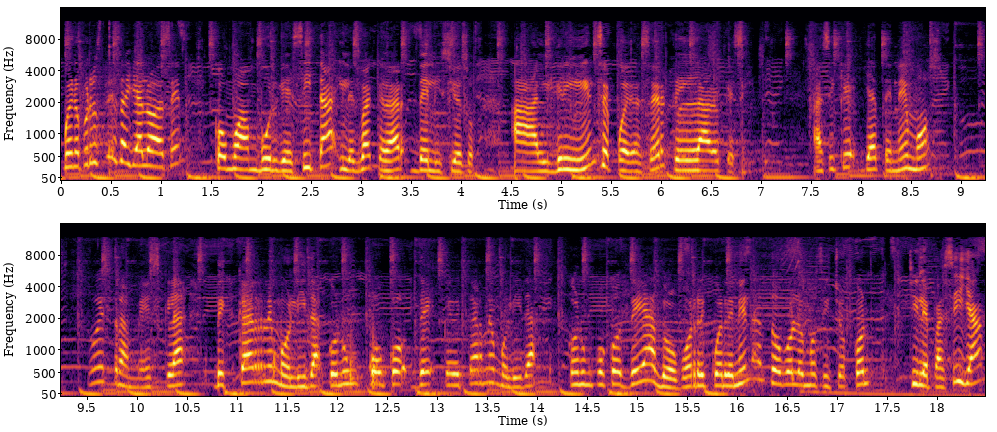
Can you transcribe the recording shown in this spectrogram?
Bueno, pero ustedes allá lo hacen como hamburguesita y les va a quedar delicioso. Al grill se puede hacer, claro que sí. Así que ya tenemos nuestra mezcla de carne molida con un poco de, carne molida con un poco de adobo. Recuerden, el adobo lo hemos hecho con chile pasilla,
